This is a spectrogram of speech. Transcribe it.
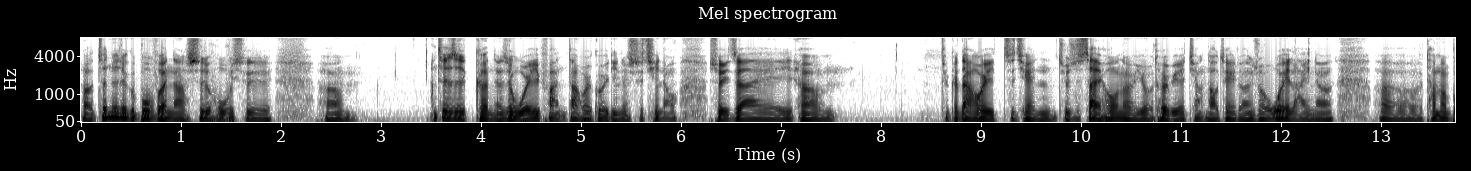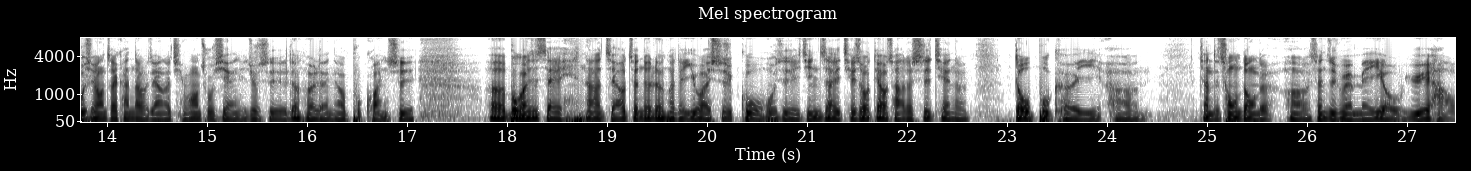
呃针对这个部分呢，似乎是嗯、这是可能是违反大会规定的事情哦。所以在嗯。这个大会之前就是赛后呢，有特别讲到这一段，说未来呢，呃，他们不希望再看到这样的情况出现，也就是任何人呢，不管是呃，不管是谁，那只要针对任何的意外事故或是已经在接受调查的事件呢，都不可以呃这样子冲动的呃，甚至因为没有约好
